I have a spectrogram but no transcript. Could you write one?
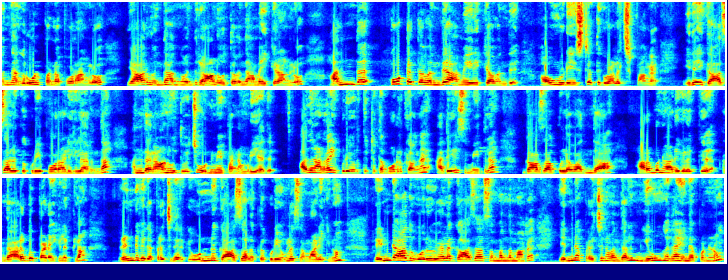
வந்து அங்கே ரூல் பண்ண போகிறாங்களோ யார் வந்து அங்கே வந்து இராணுவத்தை வந்து அமைக்கிறாங்களோ அந்த கூட்டத்தை வந்து அமெரிக்கா வந்து அவங்களுடைய இஷ்டத்துக்கு வளைச்சிப்பாங்க இதே காசால இருக்கக்கூடிய போராளிகளாக இருந்தால் அந்த இராணுவத்தை வச்சு ஒன்றுமே பண்ண முடியாது. அதனால தான் இப்படி ஒரு திட்டத்தை போட்டிருக்காங்க. அதே சமயத்தில் காசாக்குள்ளே வந்தால் அரபு நாடுகளுக்கு அந்த அரபு படைகளுக்கெல்லாம் ரெண்டு வித பிரச்சனை இருக்குது ஒன்று காசாவில் இருக்கக்கூடியவங்களை சமாளிக்கணும். ரெண்டாவது ஒருவேளை காசா சம்பந்தமாக என்ன பிரச்சனை வந்தாலும் இவங்க தான் என்ன பண்ணணும்?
